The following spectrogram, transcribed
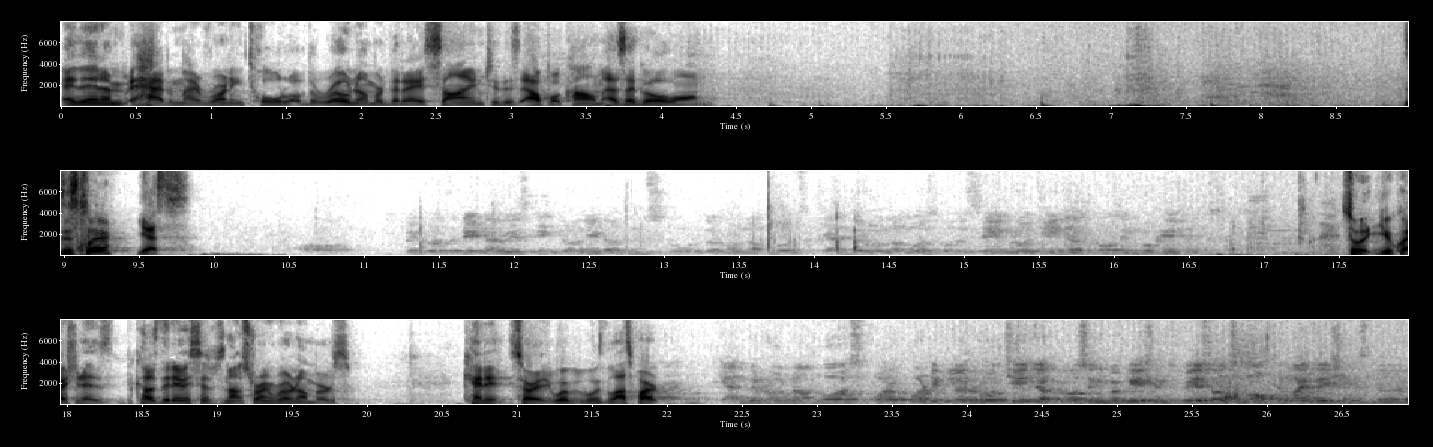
and then I'm having my running total of the row number that I assign to this output column as I go along. Is this clear? Yes. Because the database internally doesn't store the row numbers, can the row numbers for the same row this clear? Yes. So your question is, because the database is not storing row numbers, can it, sorry, what was the last part? Can the row numbers for a particular row change across invocations based on some optimizations the uh,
